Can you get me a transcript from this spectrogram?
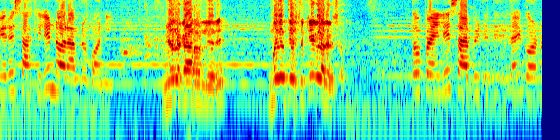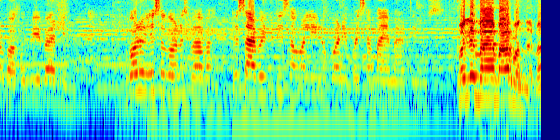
मेरै साथीले नराम्रो भनी। मेरो कारणले रे? मैले त्यस्तो के गरेको छ? र? तपाईँले साबित्री दिदीलाई गर्नुभएको व्यवहारले। बरु यसो गर्नुहोस् बाबा त्यो साबित्री दिदीसँग लिनुपर्ने पैसा माया मारिदिनुहोस्। तैँले माया मार भन्दैमा?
